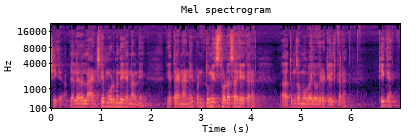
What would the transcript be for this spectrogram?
ठीक आहे. आपल्याला याला लँडस्केप मोडमध्ये घेणार नाही. घेता येणार नाही पण तुम्हीच थोडंसं हे करा. तुमचा मोबाईल वगैरे टिल्ट करा. ठीक आहे?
